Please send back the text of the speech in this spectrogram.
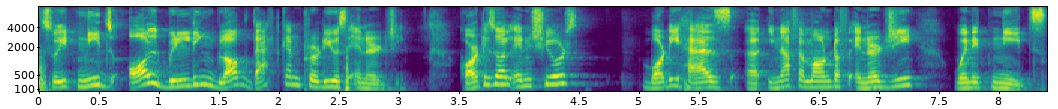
So it needs all building block that can produce energy. Cortisol ensures body has uh, enough amount of energy when it needs.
